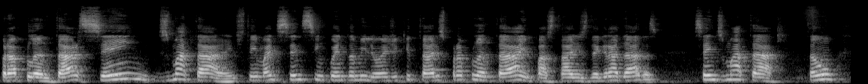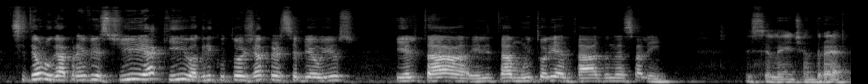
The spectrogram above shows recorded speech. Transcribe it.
para plantar sem desmatar. A gente tem mais de 150 milhões de hectares para plantar em pastagens degradadas sem desmatar. Então, se tem um lugar para investir, é aqui. O agricultor já percebeu isso e ele está ele tá muito orientado nessa linha. Excelente, André.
